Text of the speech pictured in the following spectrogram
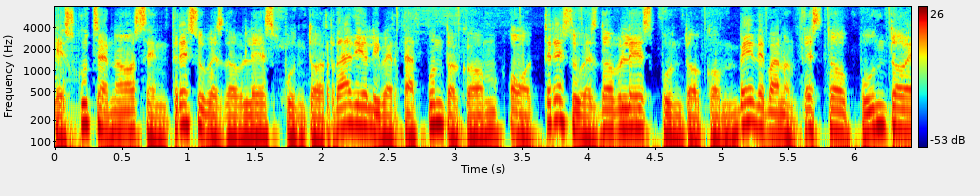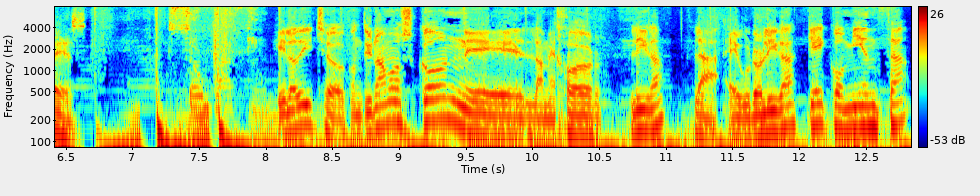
Escúchanos en www.radiolibertad.com o www.conbdebaloncesto.es. Y lo dicho, continuamos con eh, la mejor liga, la Euroliga, que comienza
